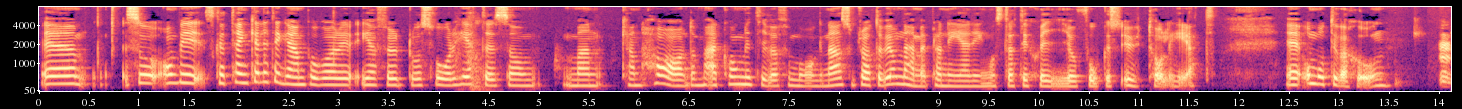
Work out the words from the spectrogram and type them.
Eh, så om vi ska tänka lite grann på vad det är för då svårigheter som man kan ha, de här kognitiva förmågorna, så pratar vi om det här med planering och strategi och fokus uthållighet. Eh, och motivation. Mm.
